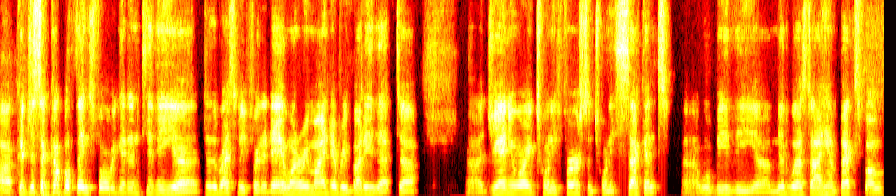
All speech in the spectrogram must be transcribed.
Uh, could just a couple things before we get into the uh, to the recipe for today. I want to remind everybody that uh, uh, January 21st and 22nd uh, will be the uh, Midwest iHemp Expo.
